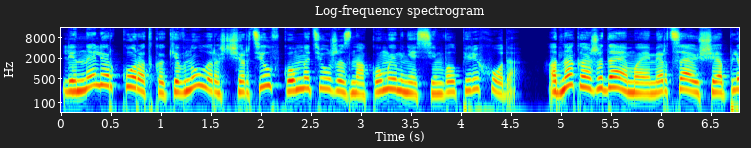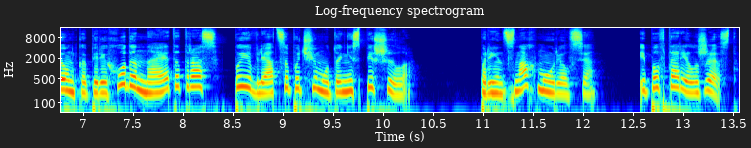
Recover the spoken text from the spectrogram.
Линнеллер коротко кивнул и расчертил в комнате уже знакомый мне символ перехода. Однако ожидаемая мерцающая пленка перехода на этот раз появляться почему-то не спешила. Принц нахмурился и повторил жест.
